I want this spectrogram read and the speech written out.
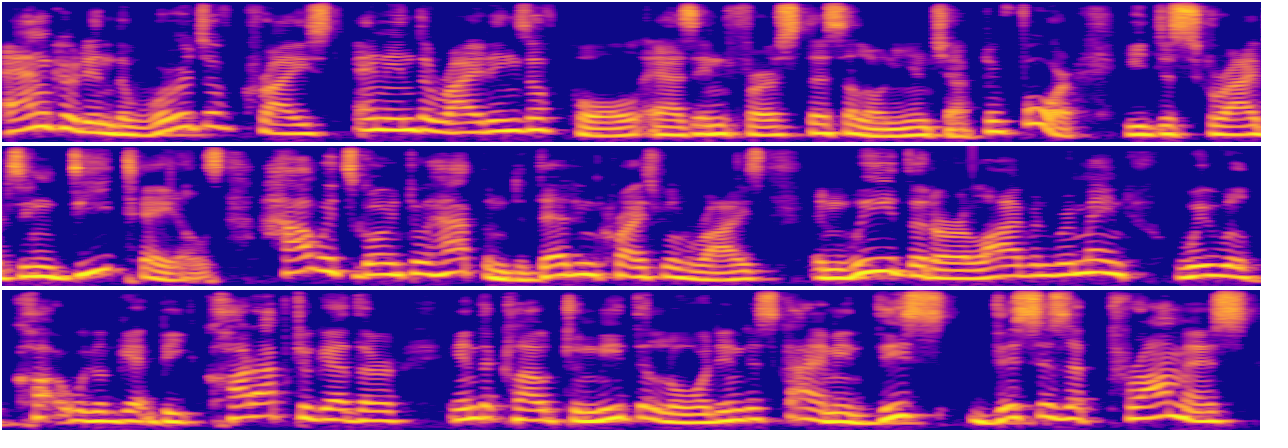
anchored in the words of Christ and in the writings of Paul, as in First Thessalonians chapter 4. He describes in details how it's going to happen. The dead in Christ will rise, and we that are alive and remain, we will, ca- we will get, be caught up together in the cloud to meet the Lord in the sky. I mean, this, this is a promise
